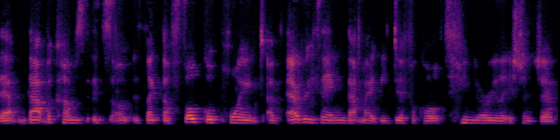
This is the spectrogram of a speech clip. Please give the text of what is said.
that that becomes it's, uh, it's like the focal point of everything that might be difficult in your relationship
